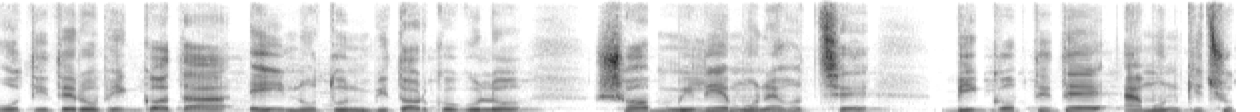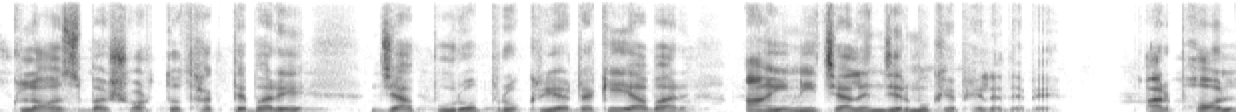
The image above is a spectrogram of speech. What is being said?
অতীতের অভিজ্ঞতা এই নতুন বিতর্কগুলো সব মিলিয়ে মনে হচ্ছে বিজ্ঞপ্তিতে এমন কিছু ক্লজ বা শর্ত থাকতে পারে যা পুরো প্রক্রিয়াটাকেই আবার আইনি চ্যালেঞ্জের মুখে ফেলে দেবে। আর ফল?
